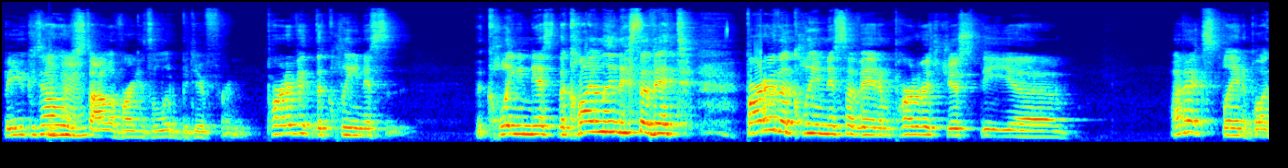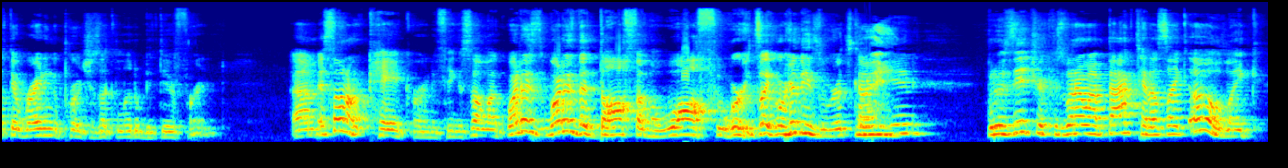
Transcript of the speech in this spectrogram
But you can tell mm-hmm. her style of writing is a little bit different. Part of it, the cleanness, the cleanness, the cleanliness of it. Part of the cleanness of it, and part of it's just the, uh, I don't explain it, but like the writing approach is like a little bit different. Um, it's not archaic or anything. It's not like, what is, what is the doth on the wall words? Like, where are these words coming right. in? But it was interesting because when I went back to it, I was like, oh, like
